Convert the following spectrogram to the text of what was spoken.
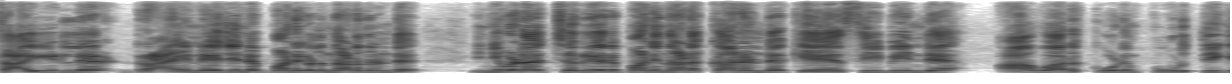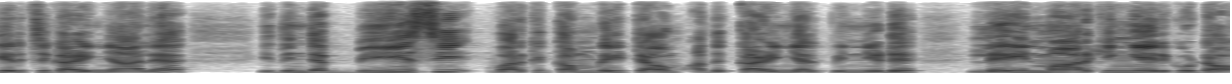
സൈഡിൽ ഡ്രൈനേജിന്റെ പണികൾ നടന്നിട്ടുണ്ട്. ഇനി ഇവിടെ ചെറിയൊരു പണി നടക്കാനുണ്ട് കെ എസ് സി ബിന്റെ ആ വർക്ക് കൂടി പൂർത്തീകരിച്ച് കഴിഞ്ഞാൽ ഇതിന്റെ ബി സി വർക്ക് കംപ്ലീറ്റ് ആവും. അത് കഴിഞ്ഞാൽ പിന്നീട് ലൈൻ മാർക്കിംഗ് ആയിരിക്കും കേട്ടോ.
